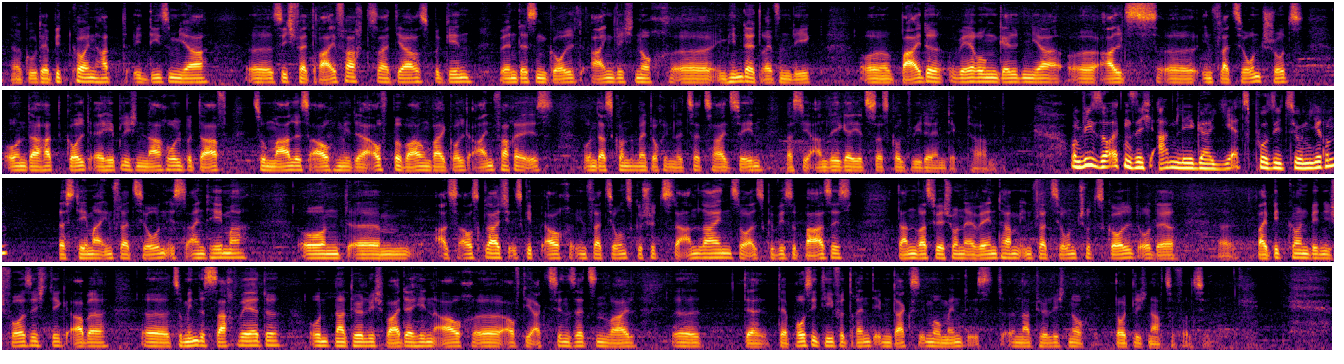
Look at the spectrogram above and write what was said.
Ja gut, der Bitcoin hat in diesem Jahr äh, sich verdreifacht seit Jahresbeginn, währenddessen Gold eigentlich noch äh, im Hintertreffen liegt. Äh, beide Währungen gelten ja äh, als äh, Inflationsschutz und da hat Gold erheblichen Nachholbedarf, zumal es auch mit der Aufbewahrung bei Gold einfacher ist. Und das konnte man doch in letzter Zeit sehen, dass die Anleger jetzt das Gold wiederentdeckt haben. Und wie sollten sich Anleger jetzt positionieren? Das Thema Inflation ist ein Thema. Und ähm, als Ausgleich, es gibt auch inflationsgeschützte Anleihen, so als gewisse Basis. Dann, was wir schon erwähnt haben, Inflationsschutz Gold oder äh, bei Bitcoin bin ich vorsichtig, aber äh, zumindest Sachwerte und natürlich weiterhin auch äh, auf die Aktien setzen, weil äh, der, der positive Trend im DAX im Moment ist natürlich noch deutlich nachzuvollziehen.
